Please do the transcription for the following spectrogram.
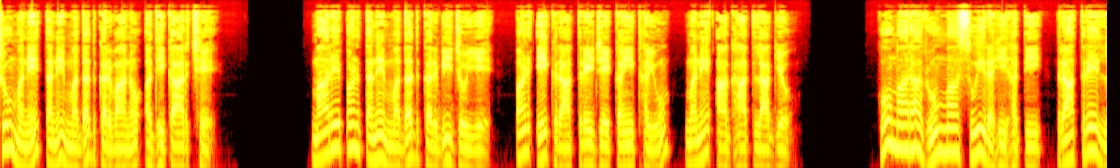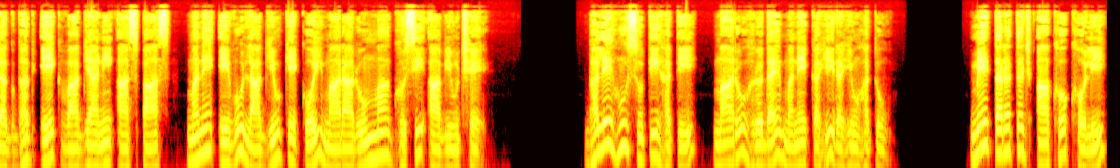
શું મને તને મદદ કરવાનો અધિકાર છે? મારે પણ તને મદદ કરવી જોઈએ, પણ એક રાત્રે જે કંઈ થયું, મને આઘાત લાગ્યો. હું મારા રૂમમાં સૂઈ રહી હતી, રાત્રે લગભગ એક વાગ્યાની આસપાસ, મને એવું લાગ્યું કે કોઈ મારા રૂમમાં ઘૂસી આવ્યું છે. ભલે હું સૂતી હતી, મારું હૃદય મને કહી રહ્યું હતું. મેં તરત જ આંખો ખોલી,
